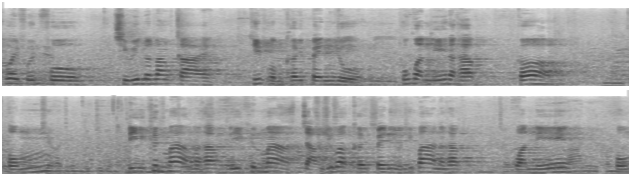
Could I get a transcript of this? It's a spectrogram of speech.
ช่วยฟื้นฟูชีวิตและร่างกายที่ผมเคยเป็นอยู่ทุกวันนี้นะครับ ก็ ผมดีขึ้นมากนะครับ ดีขึ้นมากจากที่ว่าเคยเป็นอยู่ที่บ้านนะครับ วันนี้ผม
